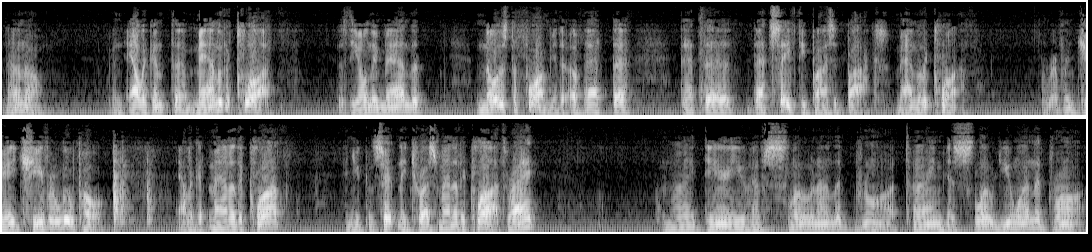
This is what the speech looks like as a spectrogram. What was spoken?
No, no. An elegant uh, man of the cloth is the only man that knows the formula of that uh, that uh, that safe deposit box. Man of the cloth, Reverend J. Cheever Loophole, elegant man of the cloth, and you can certainly trust man of the cloth, right? My dear, you have slowed on the draw. Time has slowed you on the draw.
